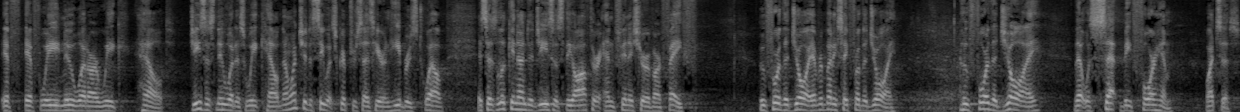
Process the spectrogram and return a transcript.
if, if we knew what our week held. Jesus knew what his week held. Now, I want you to see what Scripture says here in Hebrews 12. It says, Looking unto Jesus, the author and finisher of our faith who for the joy, everybody say for the joy, who for the joy that was set before him, watch this,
